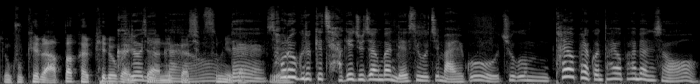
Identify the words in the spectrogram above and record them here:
좀 국회를 압박할 필요가 있지 않을까 그러니까요. 싶습니다. 네, 예. 서로 그렇게 자기 주장만 내세우지 말고 조금 타협할 건 타협하면서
